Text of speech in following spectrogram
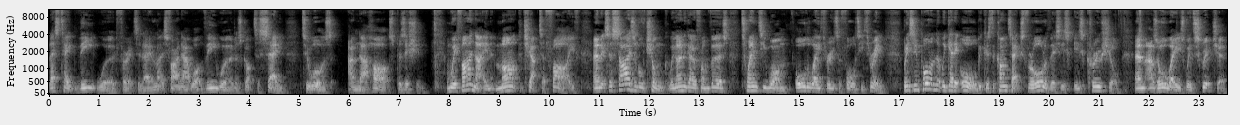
Let's take the word for it today and let's find out what the word has got to say to us and our heart's position. And we find that in Mark chapter 5. And it's a sizable chunk. We're going to go from verse 21 all the way through to 43. But it's important that we get it all because the context for all of this is, is crucial, um, as always with Scripture.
